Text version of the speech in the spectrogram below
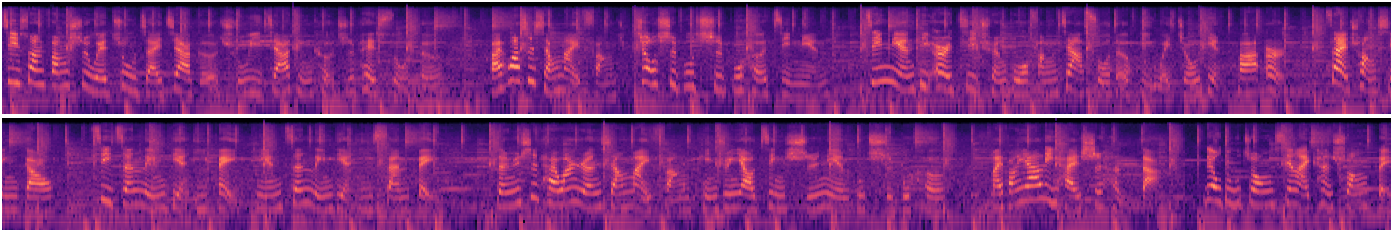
计算方式为住宅价格除以家庭可支配所得，白话是想买房，就是不吃不喝几年。今年第二季全国房价所得比为九点八二，再创新高，季增零点一倍，年增零点一三倍，等于是台湾人想买房，平均要近十年不吃不喝，买房压力还是很大。六都中，先来看双北，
